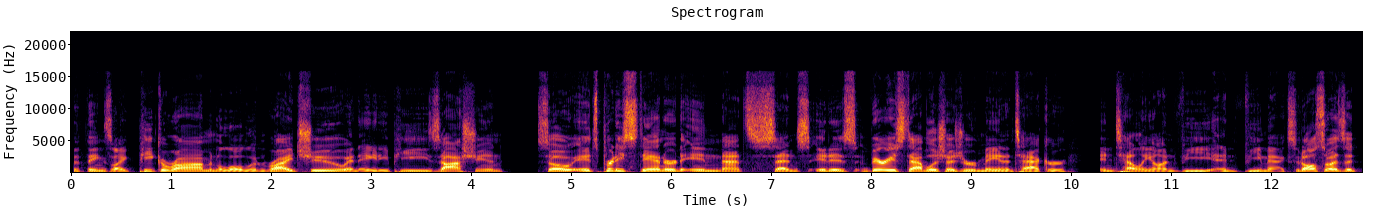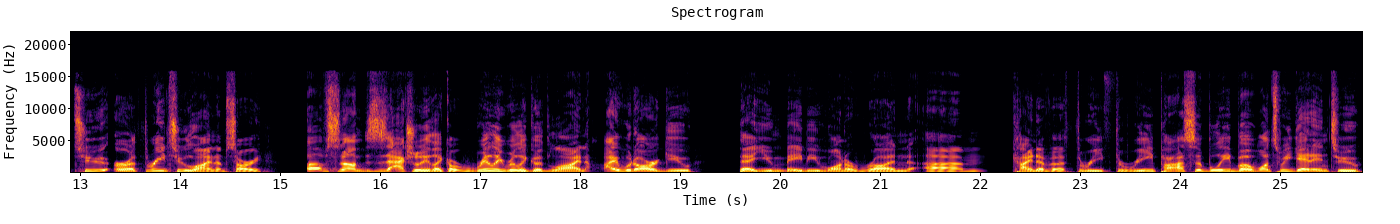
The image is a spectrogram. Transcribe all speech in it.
the things like Pikarom and Alolan Raichu and ADP, Zacian. So it's pretty standard in that sense. It is very established as your main attacker in Inteleon V and VMAX. It also has a two or a three two line, I'm sorry, of Snom. This is actually like a really, really good line. I would argue that you maybe want to run um kind of a 3-3 possibly, but once we get into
